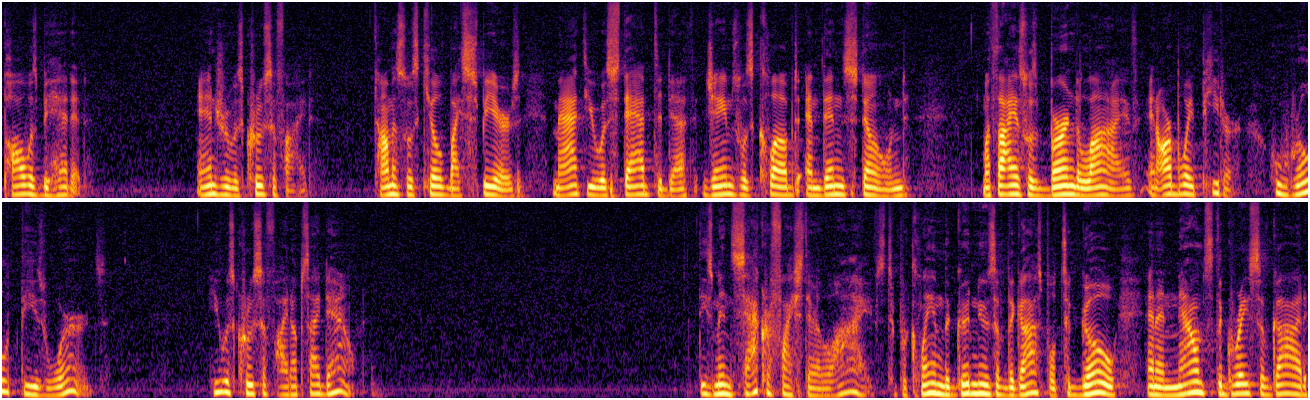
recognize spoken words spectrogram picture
Paul was beheaded. Andrew was crucified. Thomas was killed by spears. Matthew was stabbed to death. James was clubbed and then stoned. Matthias was burned alive. And our boy Peter, who wrote these words, he was crucified upside down. These men sacrificed their lives to proclaim the good news of the gospel, to go and announce the grace of God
